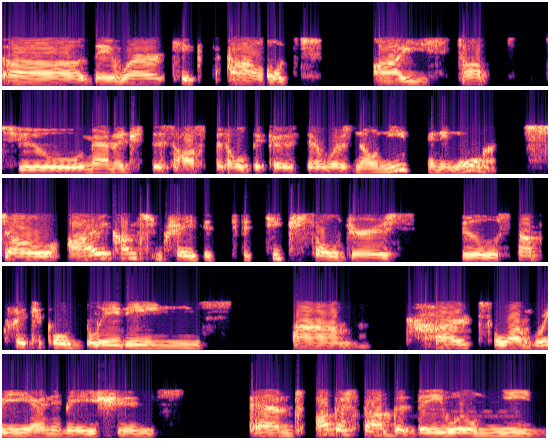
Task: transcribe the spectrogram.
uh, they were kicked out, I stopped to manage this hospital because there was no need anymore. So I concentrated to teach soldiers to stop critical bleedings, um, heart lung reanimations, and other stuff that they will need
